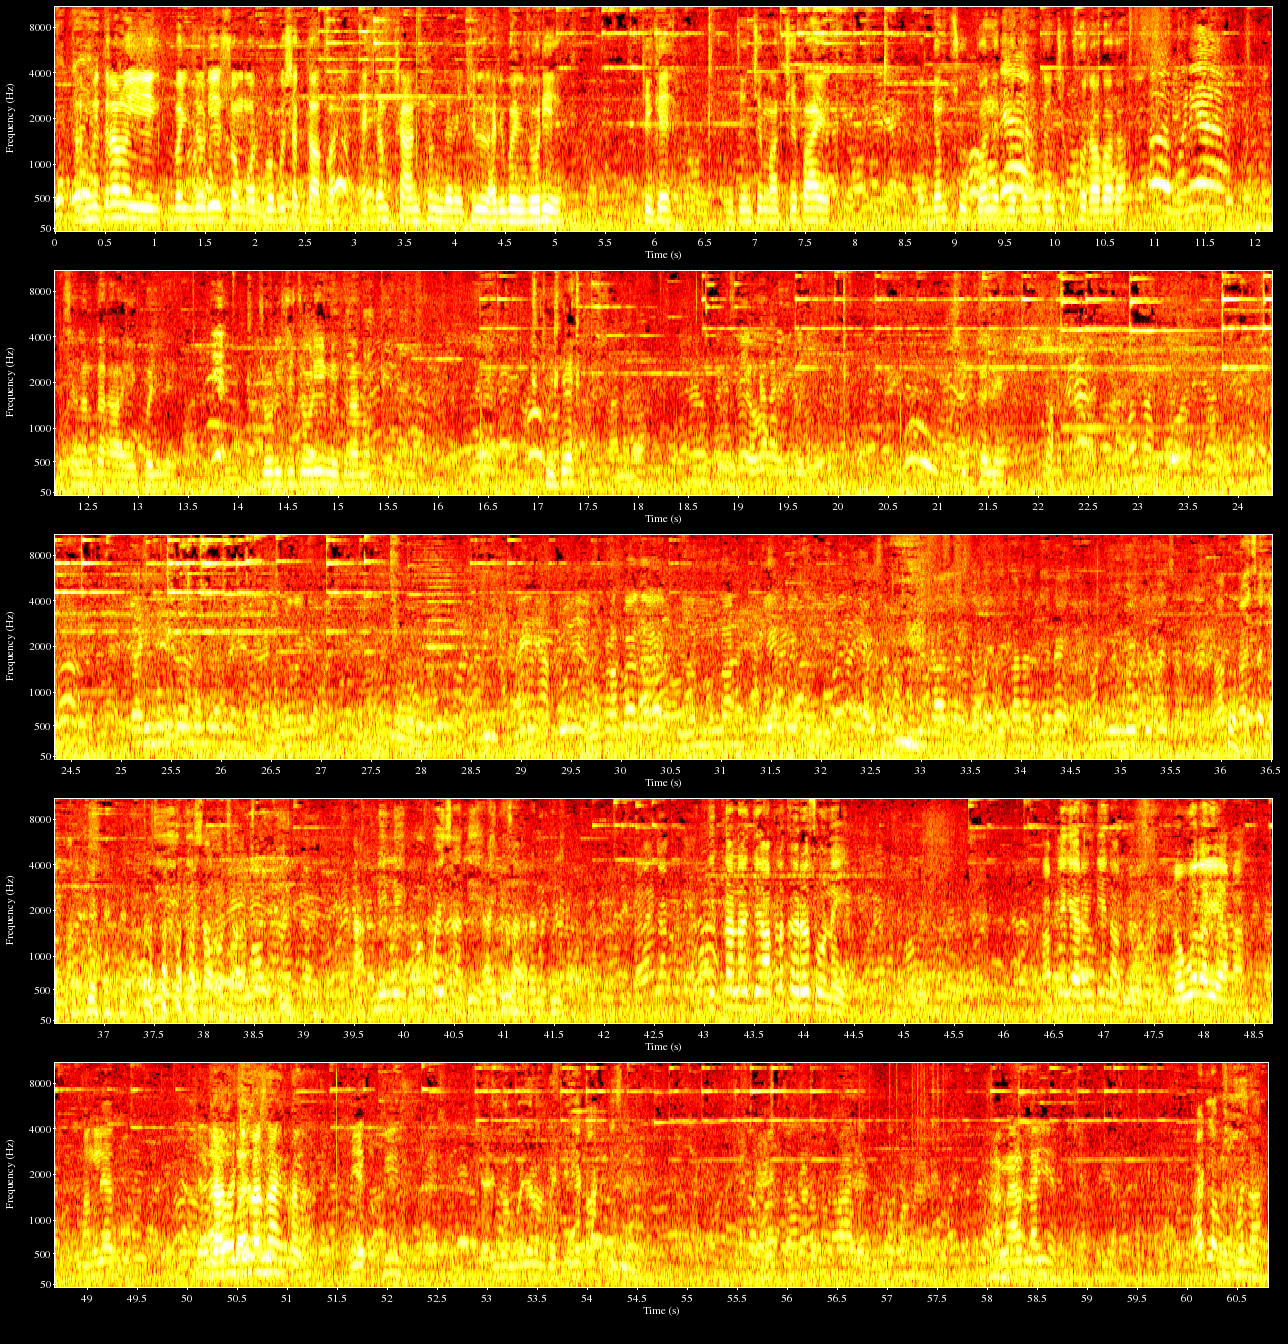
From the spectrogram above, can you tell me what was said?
तर मित्रांनो, ही बैलजोडी आहे. समोर बघू शकता आपण. एकदम छान, सुंदर आहे. खिल्लारी बैलजोडी आहे. ठीक आहे. हे त्यांचे मागचे पाय आहेत. एकदम सुटबन आहेत मित्रांनो. त्यांची खुरा बघा. त्याच्यानंतर हा एक बैल आहे. जोडीची जोडी आहे मित्रांनो. ठीक आहे. शिकले टाकलेले मग पैसा दे ऐकू सांगणार तिथला जे आपलं खरंच होणं आहे आपल्या गॅरंटी आहे ना आपल्या वस्तू नव्वद आहे आम्हा मागल्या दादा किल्ला सांगितला ना एकतीस एक लाख तीस. आम्ही आठला बोला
